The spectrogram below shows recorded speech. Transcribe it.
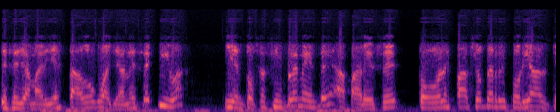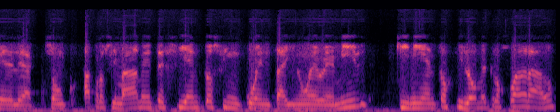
que se llamaría Estado Guayana Esequiba, y entonces simplemente aparece todo el espacio territorial, que son aproximadamente 159.500 kilómetros cuadrados,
